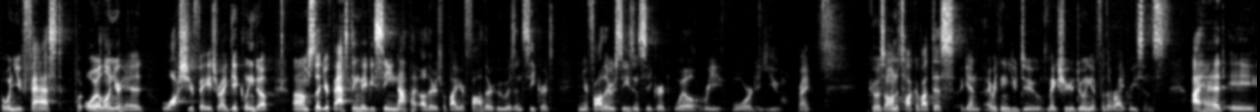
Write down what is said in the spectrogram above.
But when you fast, put oil on your head, wash your face, right? Get cleaned up, um, so that your fasting may be seen not by others, but by your Father who is in secret. And your Father who sees in secret will reward you, right? It goes on to talk about this. Again, everything you do, make sure you're doing it for the right reasons. I had a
